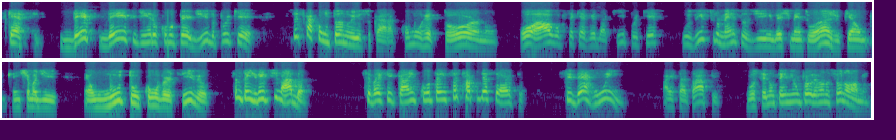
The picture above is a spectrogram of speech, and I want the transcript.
Esquece. Dê, dê esse dinheiro como perdido, porque você ficar contando isso, cara, como retorno ou algo que você quer ver daqui, porque os instrumentos de investimento anjo, que é um que a gente chama de é um mútuo conversível, você não tem direito de nada. Você vai ficar enquanto a startup der certo. Se der ruim a startup, você não tem nenhum problema no seu nome.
